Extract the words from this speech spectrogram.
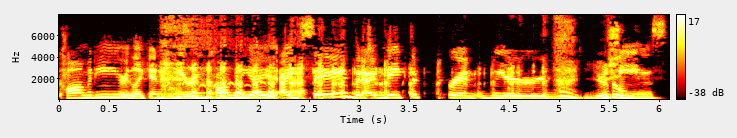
comedy or like engineering comedy, I, I'd say, but I make different weird machines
